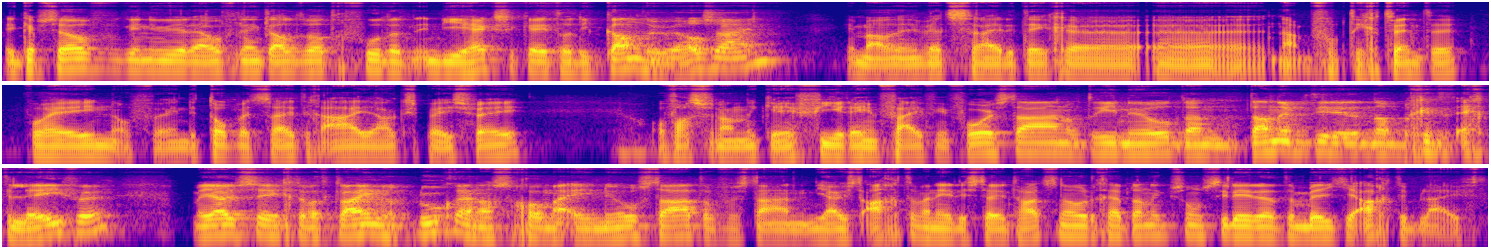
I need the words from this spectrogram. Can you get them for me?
Ik heb zelf, ik weet niet hoe je daarover denkt, altijd wel het gevoel dat in die heksenketel, die kan er wel zijn. Helemaal in wedstrijden tegen, eh, nou, bijvoorbeeld tegen Twente voorheen, of in de topwedstrijd tegen Ajax, PSV. Of als we dan een keer 4-1, 5-1 voor staan of 3-0, dan, dan heb het idee, dan begint het echt te leven. Maar juist tegen de wat kleinere ploegen, en als er gewoon maar 1-0 staat, of we staan juist achter wanneer de steun het hardst nodig hebt, dan heb ik soms het idee dat het een beetje achterblijft.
